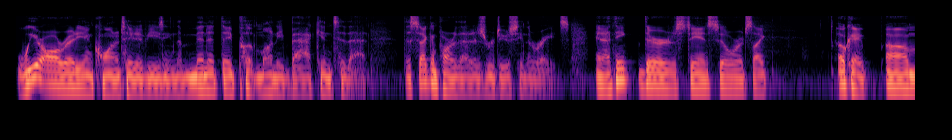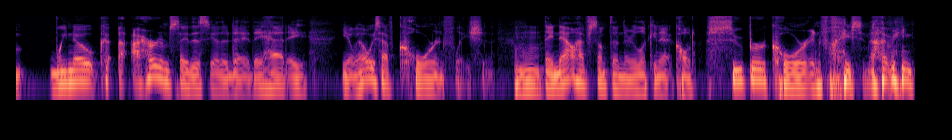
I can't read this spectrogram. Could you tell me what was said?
we are already in quantitative easing the minute they put money back into that. The second part of that is reducing the rates. And I think they're at a standstill where it's like, okay, um, we know. I heard him say this the other day. They had a, you know, we always have core inflation. Mm-hmm. They now have something they're looking at called super core inflation. I mean,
